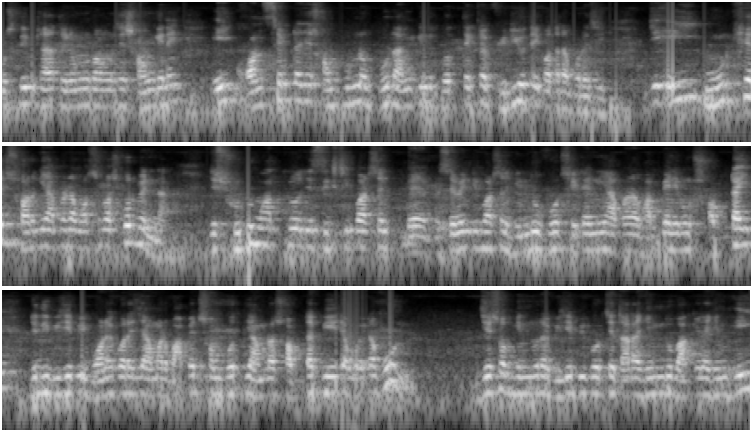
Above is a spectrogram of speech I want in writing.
মুসলিম ছাড়া তৃণমূল কংগ্রেসের সঙ্গে নেই, এই কনসেপ্টটা যে সম্পূর্ণ ভুল, আমি কিন্তু প্রত্যেকটা ভিডিওতে এই কথাটা বলেছি। যে এই মূর্খের স্বর্গে আপনারা বসবাস করবেন না। যে শুধুমাত্র যে sixty percent seventy percent Hindu vote, সেটা নিয়ে আপনারা ভাববেন এবং সবটাই যদি বিজেপি মনে করে যে আমার বাপের সম্পত্তি, আমরা সবটা পেয়ে যাব, এটা ভুল। যেসব হিন্দুরা বিজেপি করছে, তারা হিন্দু, বাকিরা হিন্দু, এই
